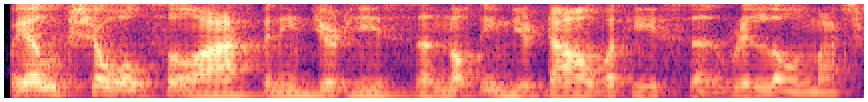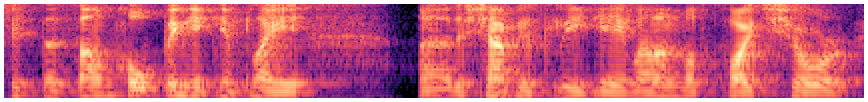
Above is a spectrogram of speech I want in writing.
But yeah, Luke Shaw also has been injured. He's uh, not injured now, but he's uh, really low on match fitness. I'm hoping he can play uh, the Champions League game, and I'm not quite sure.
